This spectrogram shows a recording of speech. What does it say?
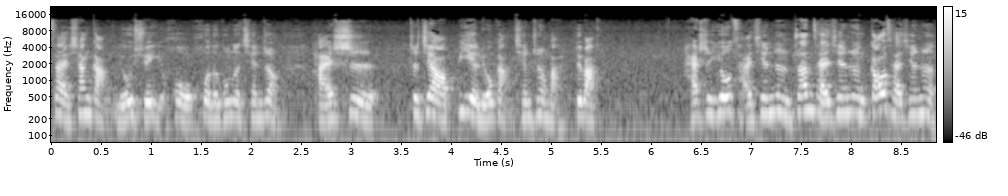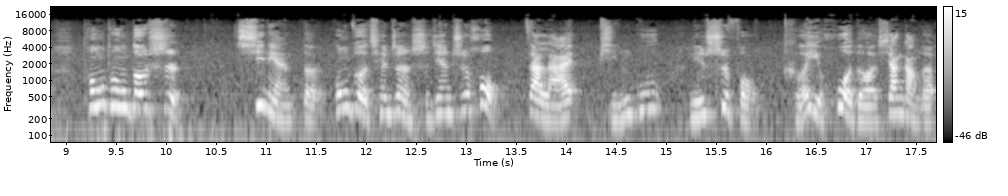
在香港留学以后获得工作签证，还是这叫毕业留港签证吧，对吧？还是优才签证、专才签证、高才签证，通通都是七年的工作签证时间之后再来评估您是否可以获得香港的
